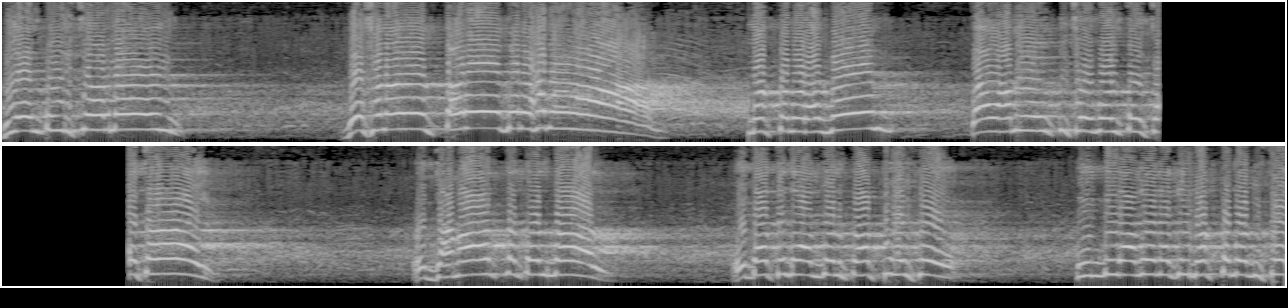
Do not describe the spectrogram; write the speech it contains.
বিএনপির চেয়ারম্যান, দেশনায়ক তারেক রহমান। বক্তব্য রাখবেন, তাই আমি কিছু বলতে চাই। জামাত না কোন দল? এটা থেকে একজন প্রার্থী হয়েছে। তিন দিন আগে নাকি বক্তব্য দিছে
